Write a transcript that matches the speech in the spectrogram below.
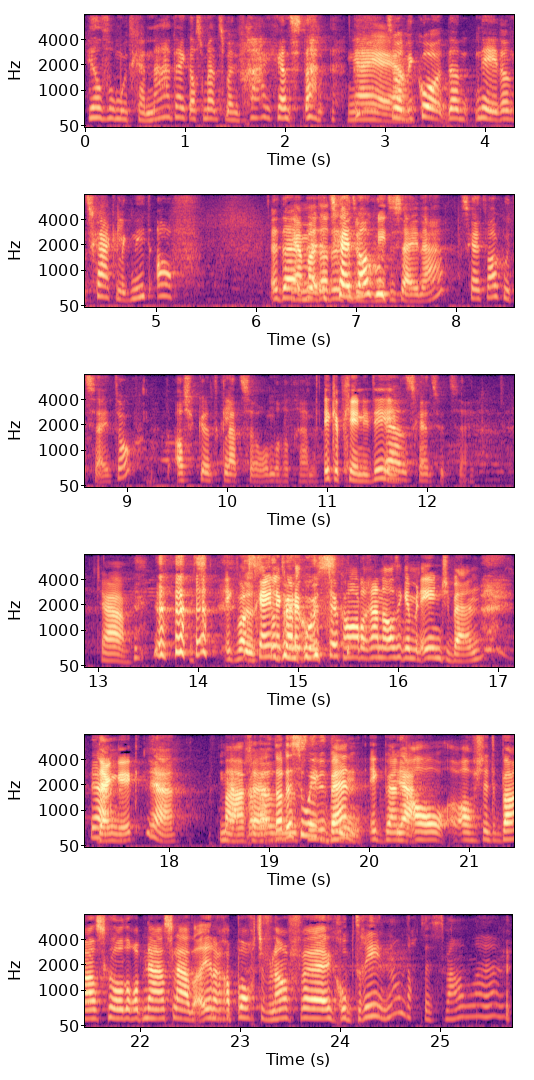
heel veel moet gaan nadenken, als mensen mij vragen gaan stellen, Ja, ja, ja. ik hoor, dan, nee, dan schakel ik niet af. Eh, da- Ja, maar het schijnt het wel goed niet. te zijn, hè? Het schijnt wel goed te zijn, toch? Als je kunt kletsen onder het rennen. Ik heb geen idee. Ja, Ja, dat schijnt zo te zijn. ik waarschijnlijk doe ga je ik ook een goed. stuk harder rennen als ik in mijn eentje ben. Ja. Denk ik. Ja. Maar, maar eh, dat- is hoe ik het ben. Ik ben Ja. al, als je de basisschool erop naslaat, al hele rapporten vanaf eh, groep 3. Nou, dat is wel eh,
